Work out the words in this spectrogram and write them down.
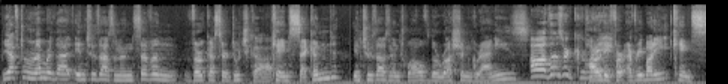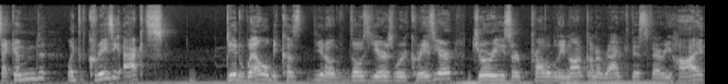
You have to remember that in 2007, Verka Serduchka came second. In 2012, the Russian Grannies Oh, those are great. Party for Everybody came second. Like crazy acts did well because you know those years were crazier. Juries are probably not gonna rank this very high,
